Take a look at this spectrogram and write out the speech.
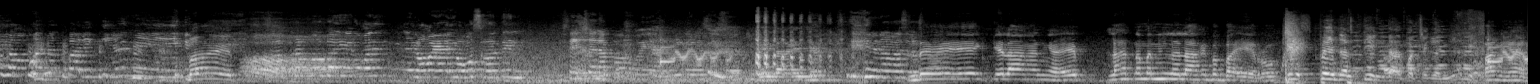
Ayoko nang balik yan eh. Bakit? Sobrang babaero kasi ano kaya ayoko suotin. Pasensya na po kuya, hindi lahi yan. Hindi na masusuot. Hindi, eh, kailangan nga eh. Lahat naman ng lalaki babaero. Death penalty dapat sa ganyan eh. Paano yan?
